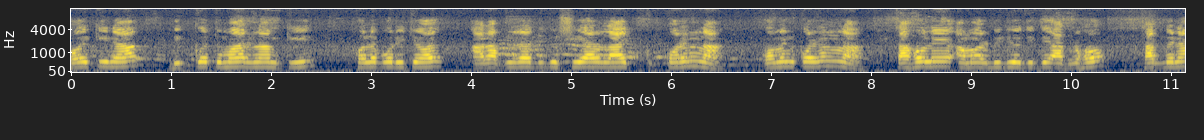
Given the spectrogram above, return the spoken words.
হয় কি না বিজ্ঞ তোমার নাম কি, ফলে পরিচয়। আর আপনারা যদি শেয়ার লাইক করেন না কমেন্ট করেন না, তাহলে আমার ভিডিও দিতে আগ্রহ থাকবে না।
